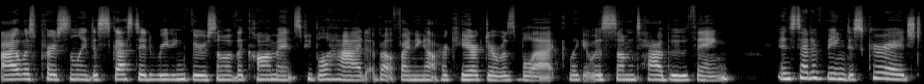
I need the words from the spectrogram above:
I was personally disgusted reading through some of the comments people had about finding out her character was black, like it was some taboo thing. Instead of being discouraged,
